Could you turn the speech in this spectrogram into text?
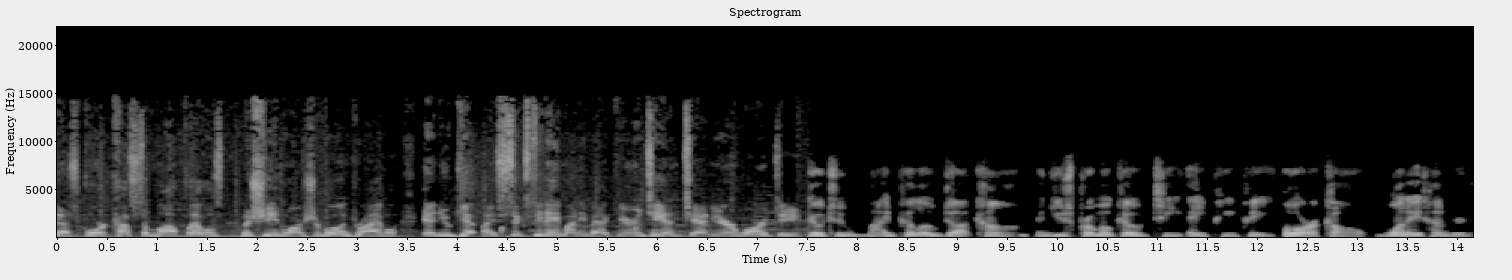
has four custom loft levels, machine washable and dryable, and you get my 60 day money back guarantee and 10 year warranty. Go to mypillow.com and use promo code TAPP or call 1 800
